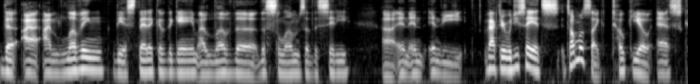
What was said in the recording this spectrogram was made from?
the I, I'm loving the aesthetic of the game. I love the the slums of the city, uh, and and and the Vactor. Would you say it's it's almost like Tokyo esque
